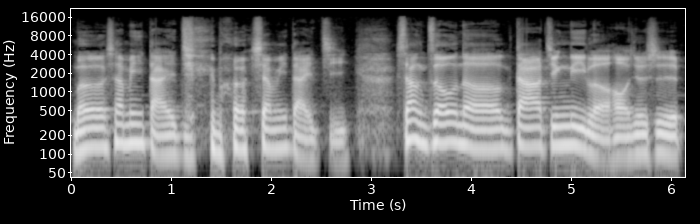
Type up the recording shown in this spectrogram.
没什么代志，没什么代吉》。上周呢，大家经历了哈，就是。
